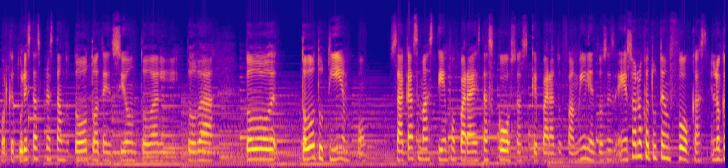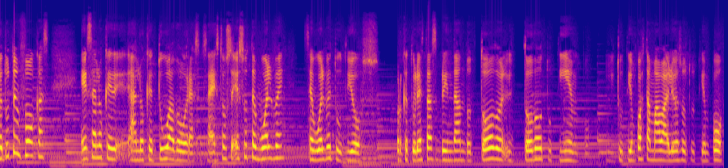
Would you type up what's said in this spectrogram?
porque tú le estás prestando toda tu atención, toda, toda, todo, todo tu tiempo sacas más tiempo para estas cosas que para tu familia. Entonces, eso es lo que tú te enfocas. En lo que tú te enfocas es a lo que, a lo que tú adoras. O sea, esto, eso te vuelve, se vuelve tu Dios, porque tú le estás brindando todo, todo tu tiempo. Y tu tiempo está más valioso, tu tiempo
